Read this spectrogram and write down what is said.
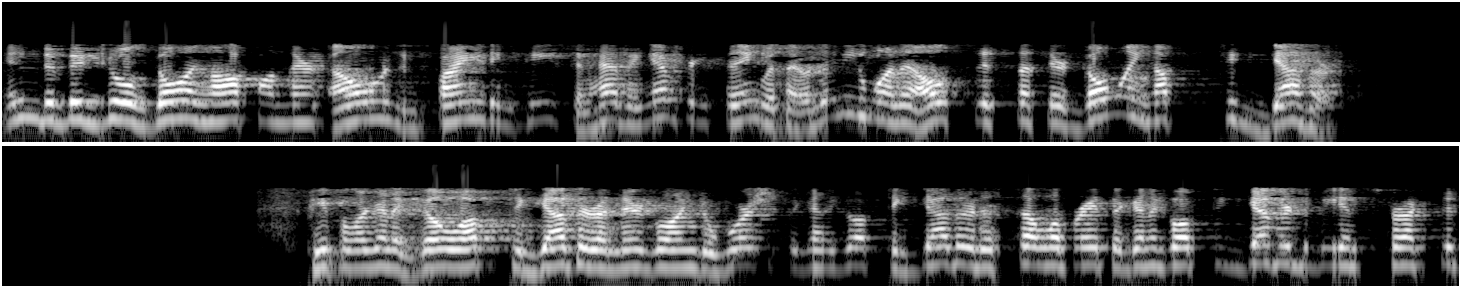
individuals going off on their own and finding peace and having everything without anyone else. It's that they're going up together. People are going to go up together and they're going to worship. They're going to go up together to celebrate. They're going to go up together to be instructed.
